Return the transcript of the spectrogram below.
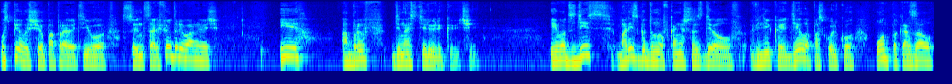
Успел еще поправить его сын царь Федор Иванович. И обрыв династии Рюриковичей. И вот здесь Борис Годунов, конечно, сделал великое дело, поскольку он показал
